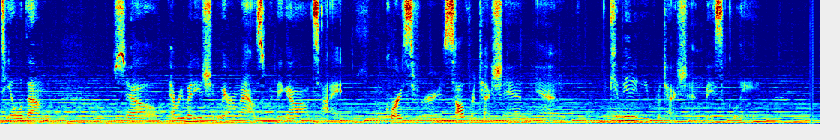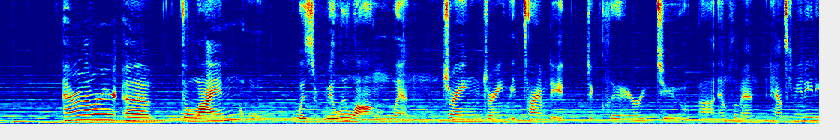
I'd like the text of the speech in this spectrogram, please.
deal with them. So everybody should wear a mask when they go outside, of course, for self protection and community protection, basically. I remember uh, the line was really long when during during the time they declared to uh, implement enhanced community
